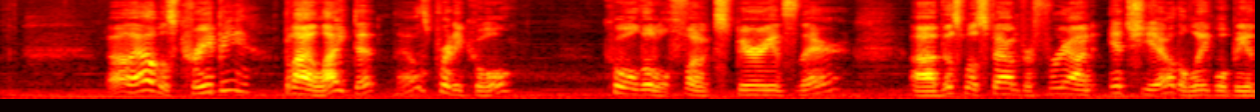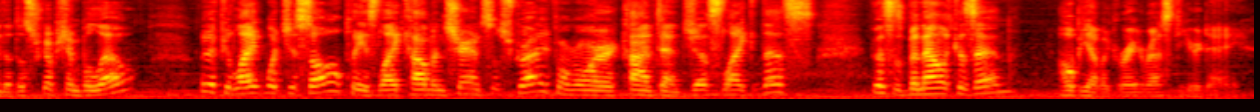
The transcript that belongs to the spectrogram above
Oh, that was creepy, but I liked it. That was pretty cool. Cool little fun experience there. Uh, this was found for free on itch.io. The link will be in the description below. But if you like what you saw, please like, comment, share, and subscribe for more content just like this. This has been Alakazen. Hope you have a great rest of your day.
